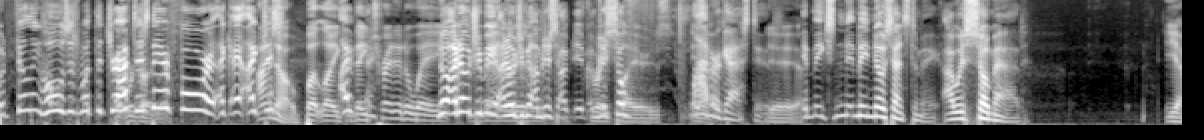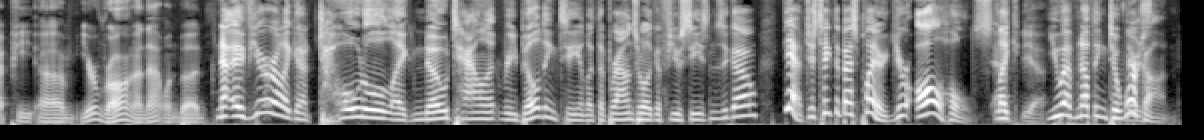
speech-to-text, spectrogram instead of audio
But filling holes is what the draft is there for. Like I, I just I know, but like I- they traded away. No, I know what you mean. I know what you mean. I'm just, I'm, I'm just so players. Yeah. flabbergasted. Yeah, yeah. It makes, it made no sense to me. I was so mad. Yeah, Pete, um, you're wrong on that one, bud. Now, if you're like a total like no talent rebuilding team, like the Browns were like a few seasons ago, yeah, just take the best player. You're all holes. Yeah, like yeah. you have nothing to work There's- on.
